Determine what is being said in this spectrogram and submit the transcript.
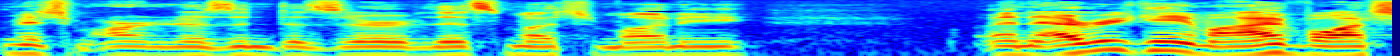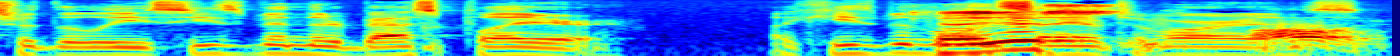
Mitch Marner doesn't deserve this much money. And every game I've watched with the Leafs, he's been their best player. Like he's been the Can one setting up Tavares.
